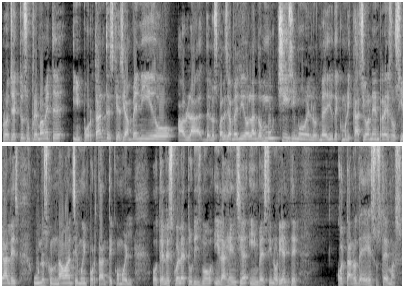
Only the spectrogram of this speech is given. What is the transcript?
proyectos supremamente importantes que se han venido habla, de los cuales se han venido hablando muchísimo en los medios de comunicación, en redes sociales, unos con un avance muy importante como el Hotel Escuela de Turismo y la agencia Invest Oriente. Contanos de esos temas.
